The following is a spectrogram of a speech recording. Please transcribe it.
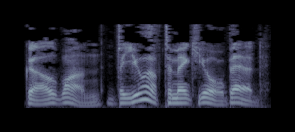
Girl 1. Do you have to make your bed?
